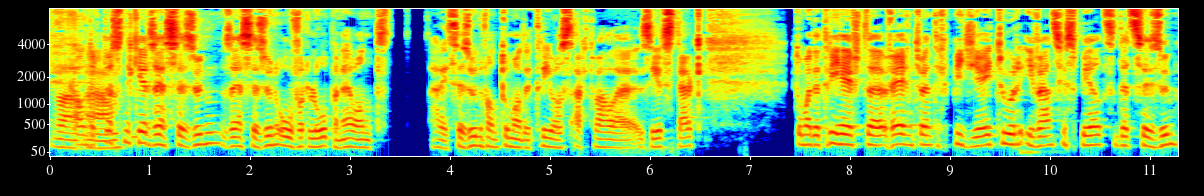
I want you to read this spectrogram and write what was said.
Ja, ondertussen een keer zijn seizoen, zijn seizoen overlopen, hè, want het seizoen van Thomas de Trie was echt wel uh, zeer sterk. Thomas de Trie heeft uh, 25 PGA Tour events gespeeld dit seizoen.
